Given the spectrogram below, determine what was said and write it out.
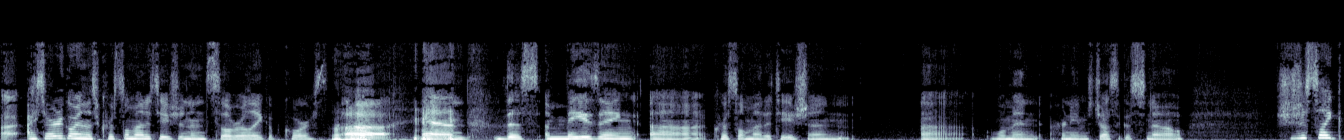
I- started going on this crystal meditation in Silver Lake, of course. Uh-huh. uh and this amazing uh, crystal meditation uh, woman, her name's Jessica Snow. She's just like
